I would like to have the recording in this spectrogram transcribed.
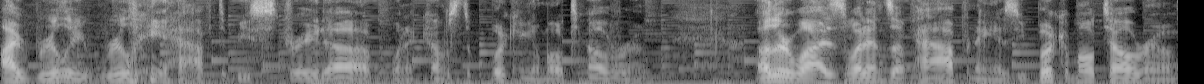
I really, really have to be straight up when it comes to booking a motel room. Otherwise, what ends up happening is you book a motel room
